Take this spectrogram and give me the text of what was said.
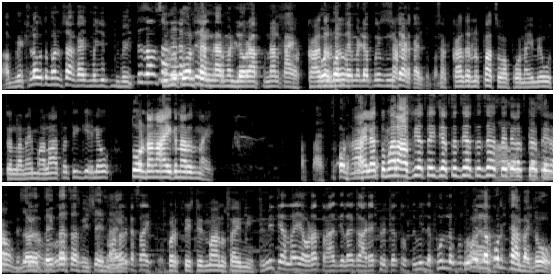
आ, मिटलं होतं म्हणून सांगायचं म्हणजे तुम्ही तिथं जाऊन तुम्ही सांगायला कोण लागतंय. सांगणार म्हणल्यावर आपणाला काय? सकाळ कोण धरणं- बोलताय म्हटल्यावर मी अडकायचो पण. सकाळ धरणं पाचवा फोन आहे मी उचलला नाही. मला आता ती गेल्यावर तोंडानं ऐकणारच नाही. आता तोंड- आयला तुम्हाला असू येतंय ज्याचं ज्याचं जळतंय त्यालाच कळतंय राव जळतंय त्याचा विषय नाही. मला कसं ऐक प्रतिष्ठित माणूस आहे मी. तुम्ही त्यांना एवढा त्रास दिला गाड्या फिरत्या तर तुम्ही लपून लपून तुम्ही पळाला. लपून थांबायचो. हो.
